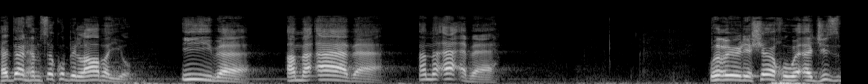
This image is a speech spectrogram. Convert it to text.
haddaan hamse ku bilaabayo iibaa ama aabaa ama abaa wuxuu yihi sheekhu wajiz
